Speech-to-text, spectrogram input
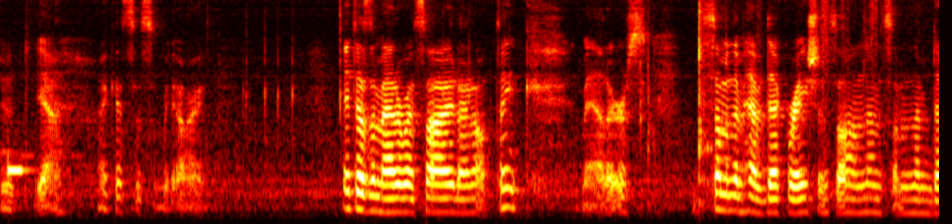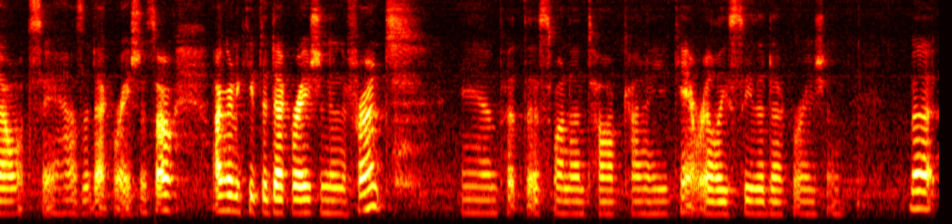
Should, yeah, I guess this will be alright. It doesn't matter what side, I don't think matters some of them have decorations on them, some of them don't. See, it has a decoration. So I'm going to keep the decoration in the front and put this one on top. Kind of, you can't really see the decoration, but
